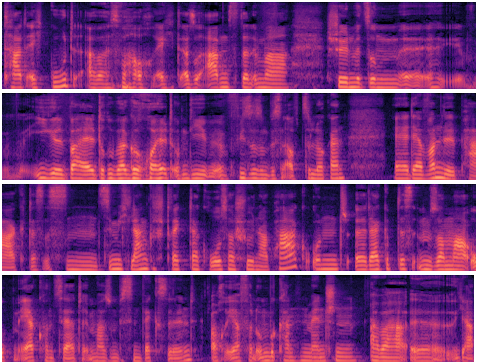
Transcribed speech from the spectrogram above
tat echt gut, aber es war auch echt, also abends dann immer schön mit so einem äh, Igelball drüber gerollt, um die Füße so ein bisschen aufzulockern. Äh, der Wandelpark, das ist ein ziemlich langgestreckter, großer, schöner Park und äh, da gibt es im Sommer Open-Air-Konzerte, immer so ein bisschen wechselnd, auch eher von unbekannten Menschen, aber äh, ja,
